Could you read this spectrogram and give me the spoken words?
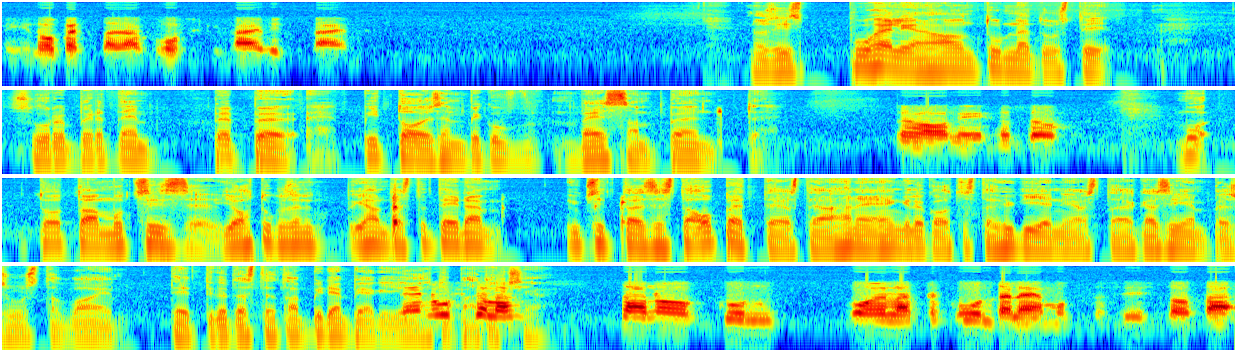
mihin opettaja koski päivittäin. No siis puhelinhan on tunnetusti suurin piirtein pöpöpitoisempi kuin vessan pönttö. Joo, niin, no se on. Mu- tota, Mutta siis johtuuko se nyt ihan tästä teidän yksittäisestä opettajasta ja hänen henkilökohtaisesta hygieniasta ja käsienpesusta vai teettekö tästä jotain pidempiäkin en johtopäätöksiä? sanoa, kun voi olla, että kuuntelee, mutta siis tota,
